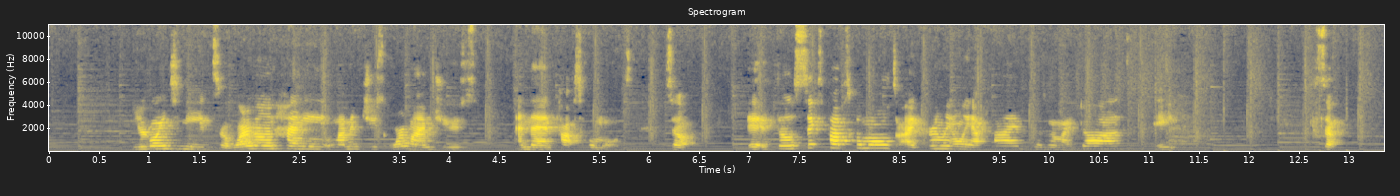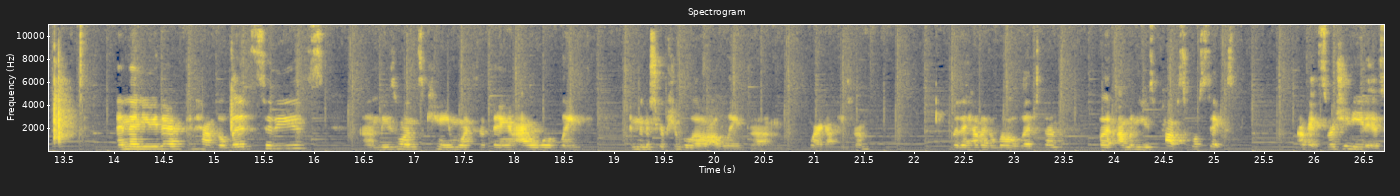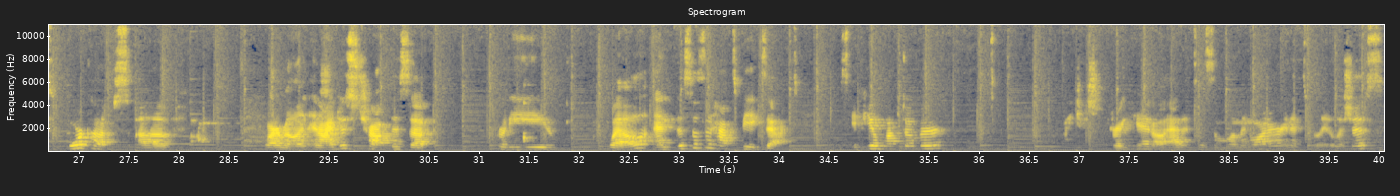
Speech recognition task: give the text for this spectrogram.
You're going to need so watermelon honey, lemon juice or lime juice, and then popsicle molds. So it fills six popsicle molds. I currently only have five because of my dogs ate so, and then you either can have the lids to these. Um, these ones came with the thing, and I will link in the description below. I'll link um, where I got these from. But they have like a little lid to them. But I'm going to use popsicle sticks. Okay, so what you need is four cups of watermelon, and I just chopped this up pretty well. And this doesn't have to be exact. If you have leftover, I just drink it. I'll add it to some lemon water, and it's really delicious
